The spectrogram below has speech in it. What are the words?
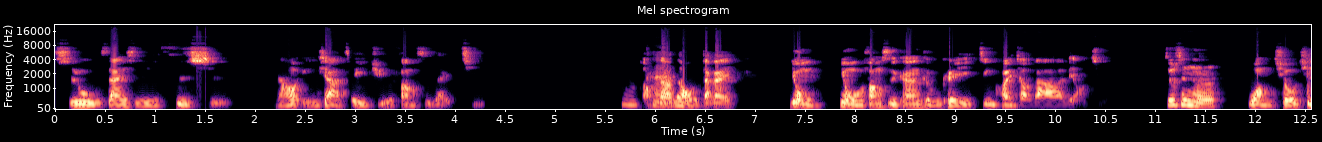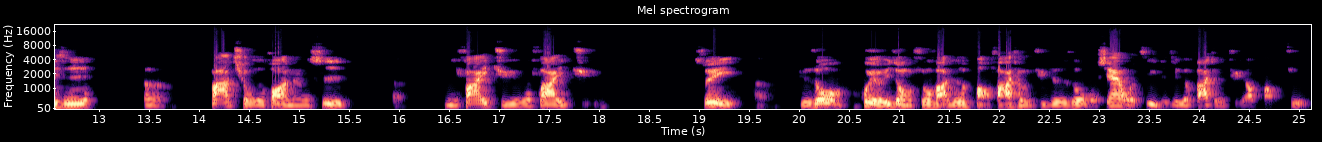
十五、三十、四十，然后赢下这一局的方式来记。好，那那我大概用用我的方式，看看可不可以尽快教大家了解。就是呢，网球其实呃发球的话呢是呃你发一局，我发一局，所以呃。比如说，会有一种说法，就是保发球局，就是说，我现在我自己的这个发球局要保住，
